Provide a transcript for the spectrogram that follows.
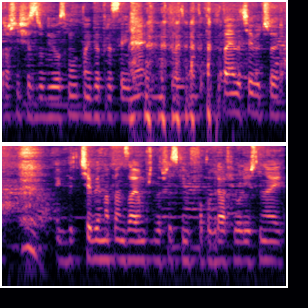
Strasznie się zrobiło smutno i depresyjnie. I teraz mam takie pytanie do Ciebie, czy jakby Ciebie napędzają przede wszystkim w fotografii ulicznej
